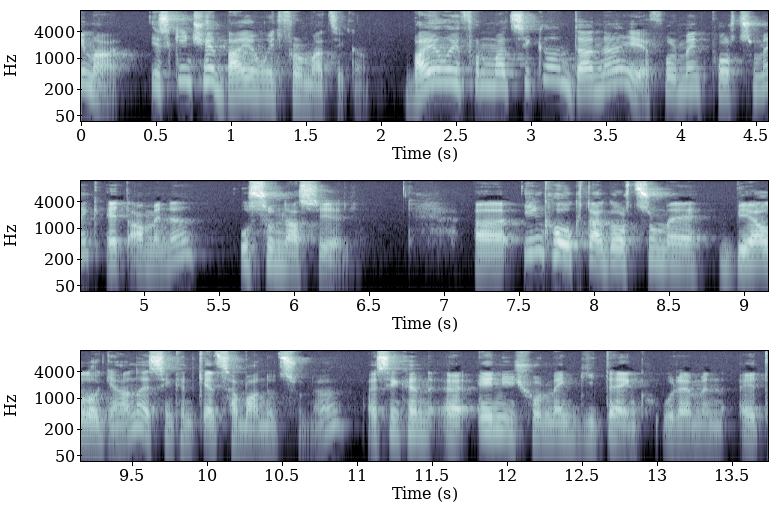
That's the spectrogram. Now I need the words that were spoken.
Հիմա, իսկ ինչ է բիոինֆորմատիկան։ Բիոինֆորմատիկան դա նա է, որ մենք փորձում ենք այդ ամենը ուսումնասիրել։ Ինքը օգտագործում է բիոլոգիան, այսինքն կենսաբանությունը, այսինքն այն ինչ որ մենք գիտենք, ուրեմն այդ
